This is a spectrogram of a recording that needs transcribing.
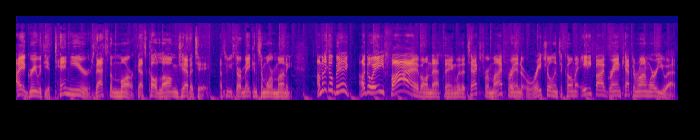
I agree with you. 10 years, that's the mark. That's called longevity. That's when you start making some more money. I'm going to go big. I'll go 85 on that thing with a text from my friend Rachel in Tacoma. 85 grand. Captain Ron, where are you at?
